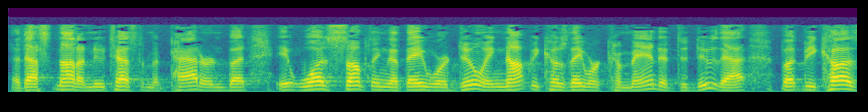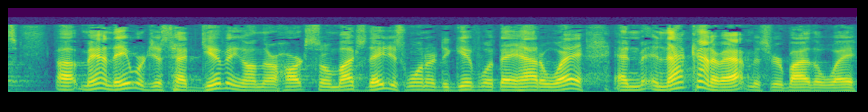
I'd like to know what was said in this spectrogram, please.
that that's not a New Testament pattern, but it was something that they were doing, not because they were commanded to do that, but because, uh, man, they were just had giving on their hearts so much, they just wanted to give what they had away. And, and that kind of atmosphere, by the way,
